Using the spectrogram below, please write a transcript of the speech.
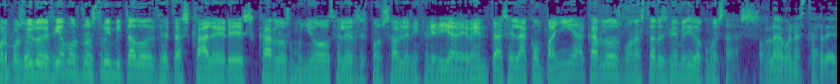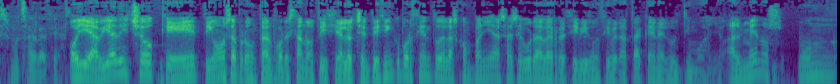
Bueno, pues hoy lo decíamos, nuestro invitado de Zscaler es Carlos Muñoz, él es responsable de ingeniería de ventas en la compañía. Carlos, buenas tardes, bienvenido, ¿cómo estás? Hola, buenas tardes, muchas gracias. Oye, había dicho que te íbamos a preguntar por esta noticia. El 85% de las compañías asegura haber recibido un ciberataque en el último año. Al menos un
